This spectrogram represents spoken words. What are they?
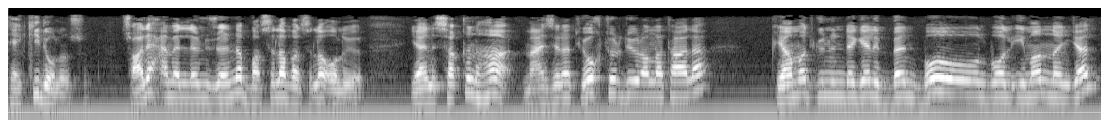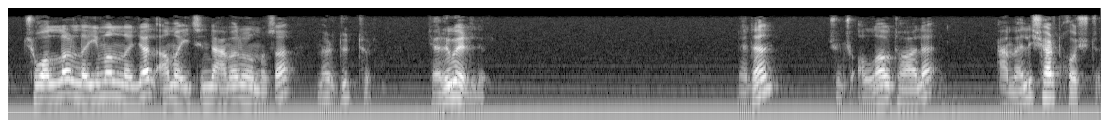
tekit olunsun. Salih amellerin üzerine basıla basıla oluyor. Yani sakın ha mazeret yoktur diyor Allah Teala. Kıyamet gününde gelip ben bol bol imanla gel, çuvallarla imanla gel ama içinde amel olmasa merdüttür. Geri verilir. Neden? Çünkü Allahu Teala ameli şart koştu.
